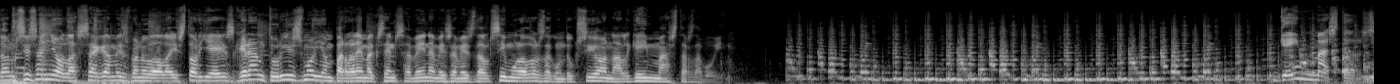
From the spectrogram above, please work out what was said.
Doncs sí senyor, la saga més venuda de la història és Gran Turismo i en parlarem extensament, a més a més dels simuladors de conducció en el Game Masters d'avui. Game Masters.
